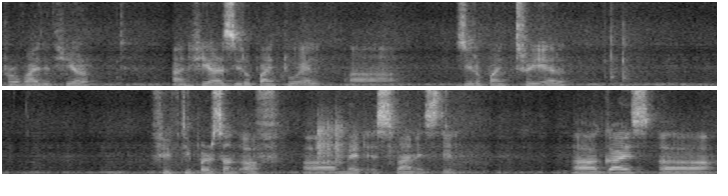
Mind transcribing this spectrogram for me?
provided here and here 0.2L, uh, 0.3L, 50% of uh, mid span steel. Uh, guys, uh,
